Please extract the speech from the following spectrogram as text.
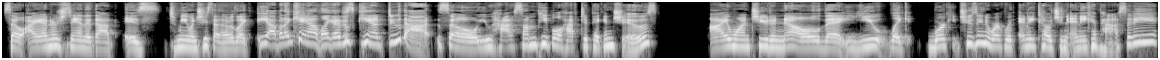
So I understand that that is to me when she said that I was like, yeah, but I can't. Like I just can't do that. So you have some people have to pick and choose. I want you to know that you like work choosing to work with any coach in any capacity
